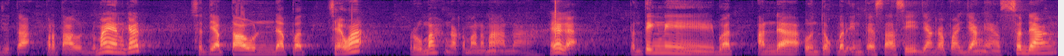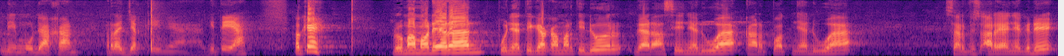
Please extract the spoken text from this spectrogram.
juta per tahun. Lumayan kan? Setiap tahun dapat sewa, rumah nggak ke mana-mana. Ya nggak? Penting nih buat Anda untuk berinvestasi jangka panjang yang sedang dimudahkan rezekinya. Gitu ya. Oke, Rumah modern, punya tiga kamar tidur, garasinya dua, carportnya dua, servis areanya gede,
